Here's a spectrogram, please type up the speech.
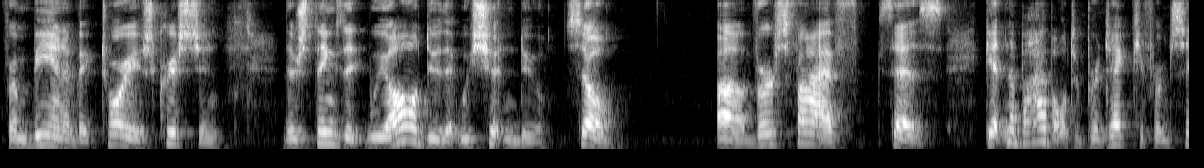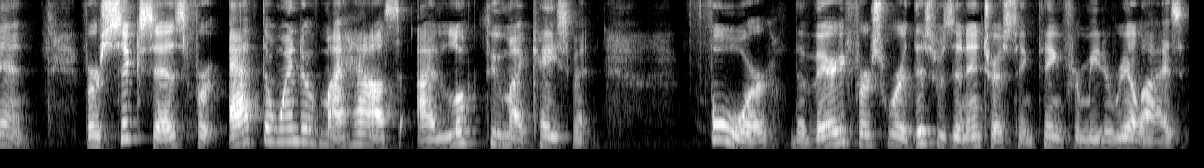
from being a victorious Christian. There's things that we all do that we shouldn't do. So, uh, verse 5 says, Get in the Bible to protect you from sin. Verse 6 says, For at the window of my house I looked through my casement. For, the very first word, this was an interesting thing for me to realize.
